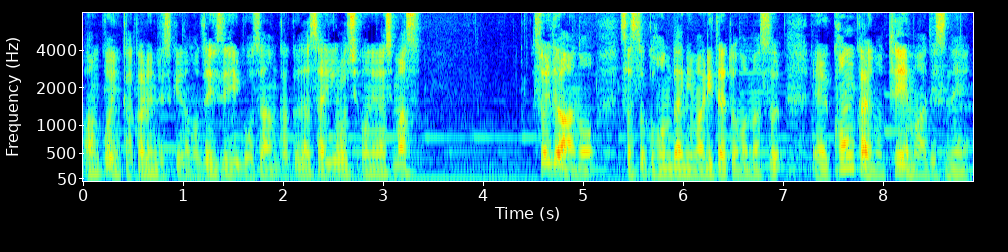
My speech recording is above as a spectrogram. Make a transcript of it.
ワンコインかかるんですけども、ぜひぜひご参加ください。よろしくお願いします。それでは、あの、早速本題に参りたいと思います。えー今回のテーマはですね、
